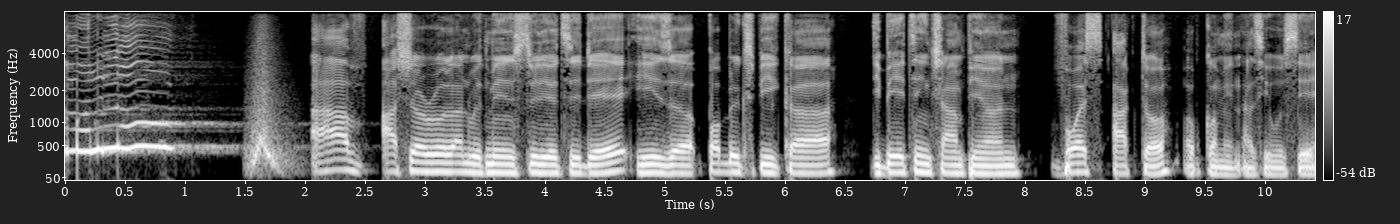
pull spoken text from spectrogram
I'm all alone. I have Asher Roland with me in studio today. He's a public speaker, debating champion, voice actor, upcoming, as he would say,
